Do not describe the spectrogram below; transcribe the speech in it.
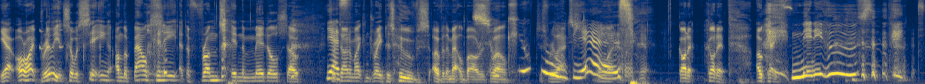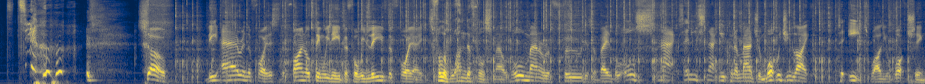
Yeah, all right, brilliant. So we're sitting on the balcony at the front, in the middle, so, Yes. so Dynamite can drape his hooves over the metal bar as So well. cute. Just relax. Like. Yes. Yeah. Got it, got it. Okay, Mini hooves. so the air in the foyer, this is the final thing we need before we leave the foyer. It's full of wonderful smells. All manner of food is available, all snacks, any snack you can imagine. What would you like to eat while you're watching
